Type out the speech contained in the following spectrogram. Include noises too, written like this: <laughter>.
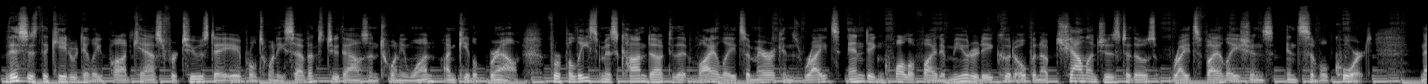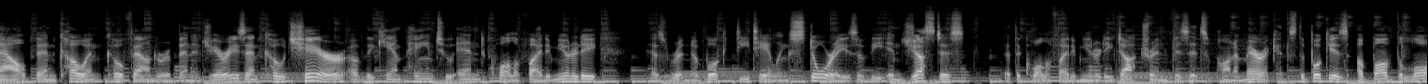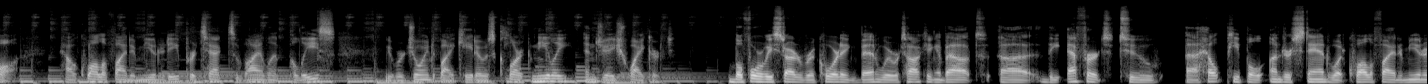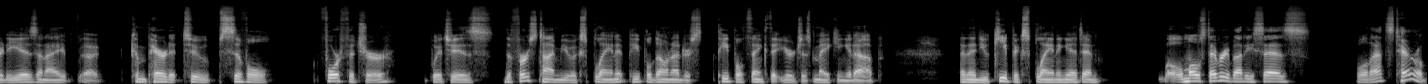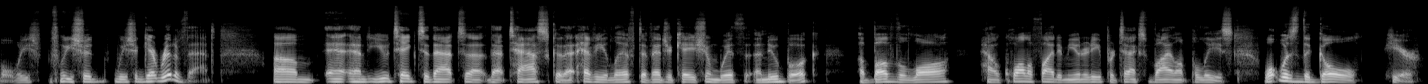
This is the Cato Daily Podcast for Tuesday, April 27th, 2021. I'm Caleb Brown. For police misconduct that violates Americans' rights, ending qualified immunity could open up challenges to those rights violations in civil court. Now, Ben Cohen, co founder of Ben & Jerry's and co chair of the Campaign to End Qualified Immunity, has written a book detailing stories of the injustice that the qualified immunity doctrine visits upon Americans. The book is Above the Law How Qualified Immunity Protects Violent Police. We were joined by Cato's Clark Neily and Jay Schweikert. Before we started recording, Ben, we were talking about uh, the effort to uh, help people understand what qualified immunity is, and I uh, compared it to civil forfeiture, which is the first time you explain it, people don't under people think that you're just making it up, and then you keep explaining it, and almost everybody says, "Well, that's terrible. We we should we should get rid of that." Um, and, and, you take to that uh, that task, that heavy lift of education with a new book, "Above the Law: How Qualified Immunity Protects Violent Police." What was the goal here?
